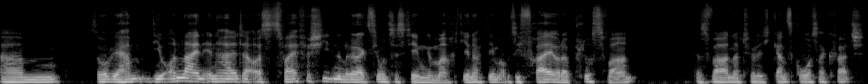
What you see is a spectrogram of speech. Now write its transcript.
Ähm, so, wir haben die Online-Inhalte aus 2 verschiedenen Redaktionssystemen gemacht, je nachdem, ob sie frei oder Plus waren. Das war natürlich ganz großer Quatsch.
